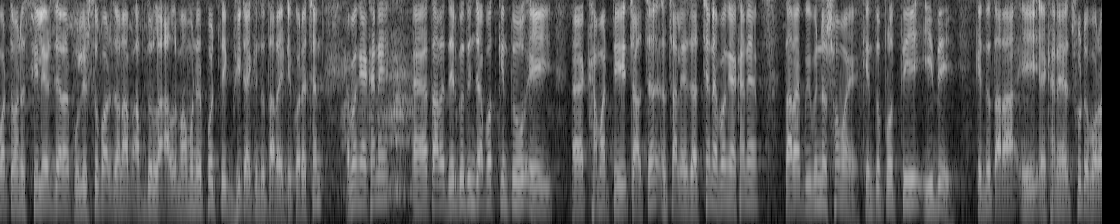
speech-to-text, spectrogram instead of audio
বর্তমানে সিলেট জেলার পুলিশ সুপার জনাব আবদুল্লাহ আল মামুনের প্রত্যেক ভিটায় কিন্তু তারা এটি করেছেন এবং এখানে তারা দীর্ঘদিন যাবৎ কিন্তু এই খামারটি চালিয়ে যাচ্ছেন এবং এখানে তারা বিভিন্ন সময়ে কিন্তু প্রতি ঈদে কিন্তু তারা এই এখানে ছোটো বড়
